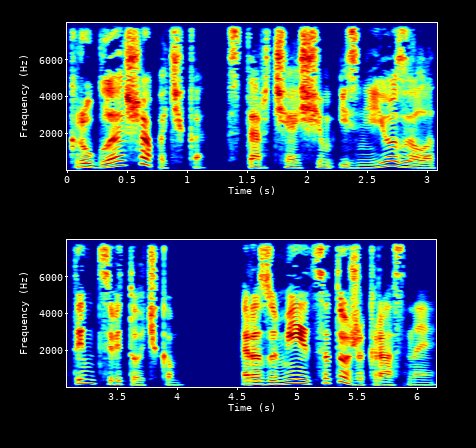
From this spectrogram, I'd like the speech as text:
круглая шапочка с торчащим из нее золотым цветочком. Разумеется, тоже красная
